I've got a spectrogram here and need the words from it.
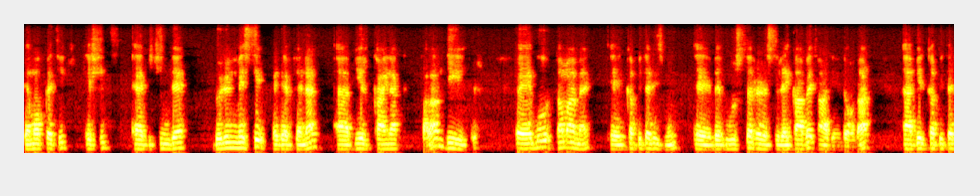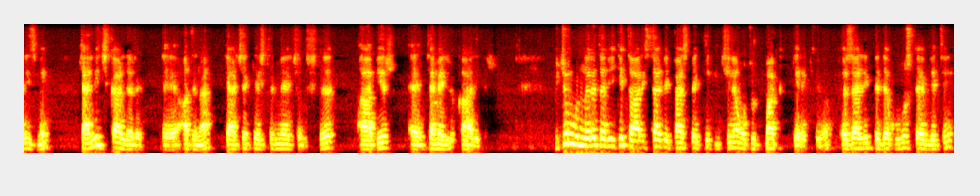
demokratik, eşit e, biçimde bölünmesi hedeflenen e, bir kaynak falan değildir. E, bu tamamen e, kapitalizmin e, ve uluslararası rekabet halinde olan e, bir kapitalizmin kendi çıkarları e, adına gerçekleştirmeye çalıştığı bir e, temellük halidir. Bütün bunları tabii ki tarihsel bir perspektif içine oturtmak gerekiyor. Özellikle de ulus devletin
